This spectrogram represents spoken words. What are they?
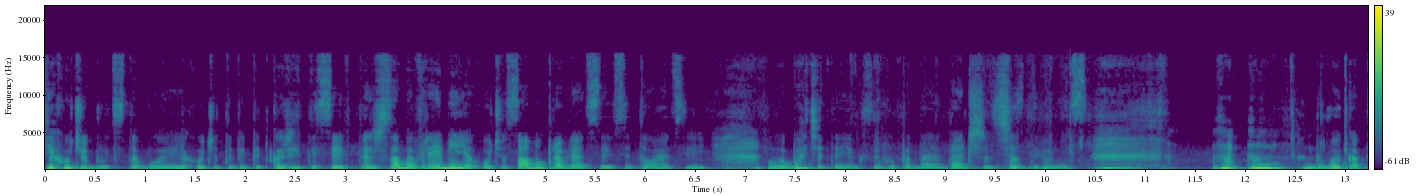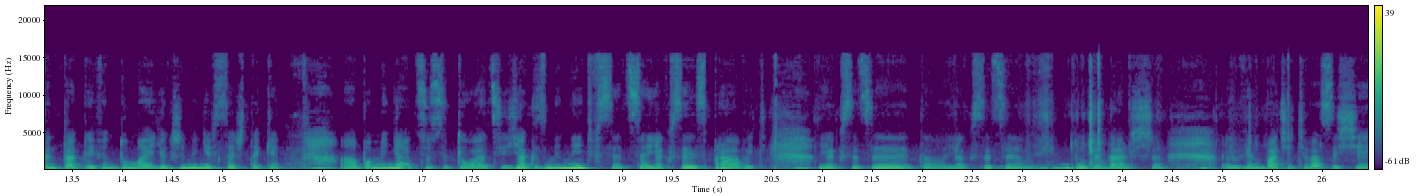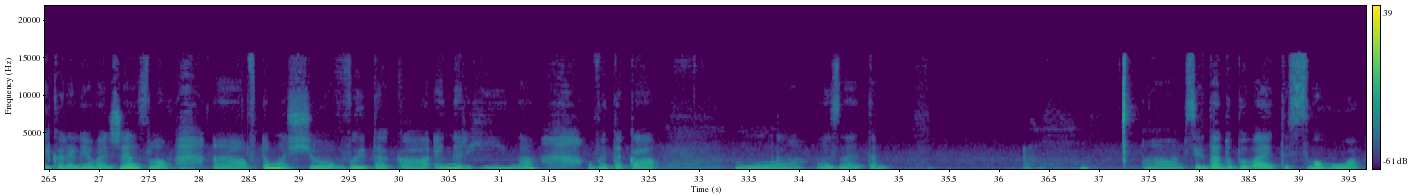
Я хочу бути з тобою, я хочу тобі підкоритися. І в те ж саме время я хочу сам управляти цією ситуацією. Ви бачите, як це випадає. Далі, зараз дивимось. Двойка Пентаклів. Він думає, як же мені все ж таки поміняти цю ситуацію, як змінити все це, як все ісправити, як все це, то, як все це буде далі. Він бачить вас ще і королева жезлов в тому, що ви така енергійна, ви така, знаєте, завжди добиваєтесь свого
